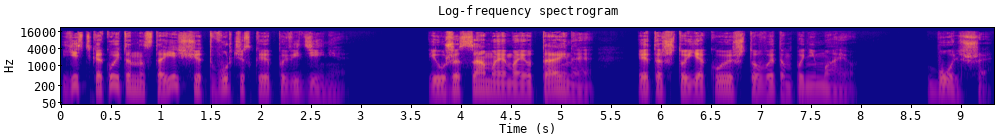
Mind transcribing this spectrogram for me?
есть какое-то настоящее творческое поведение. И уже самое мое тайное — это что я кое-что в этом понимаю. Больше.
